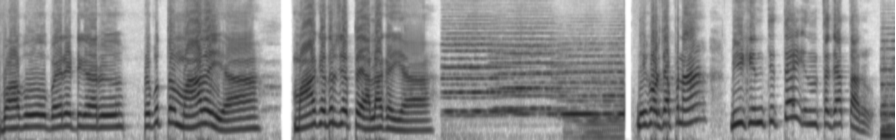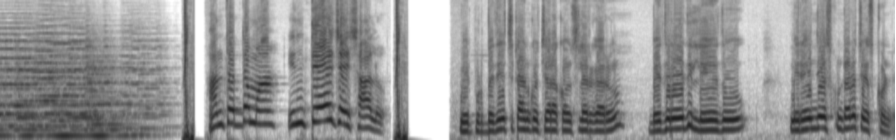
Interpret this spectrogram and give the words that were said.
బాబు బైరెడ్డి గారు ప్రభుత్వం మాదయ్యా. మాకెదురు చెప్తాయి అలాగయ్యా. నీకు ఒకటి చెప్పనా? మీకు ఇంత ఇస్తే ఇంత చేస్తారు. అంత వద్దమ్మా ఇంతే చేయి చాలు. మీరు ఇప్పుడు బెదిరించడానికి వచ్చారా కౌన్సిలర్ గారు? బెదిరేది లేదు. మీరేం చేసుకుంటారో చేసుకోండి.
